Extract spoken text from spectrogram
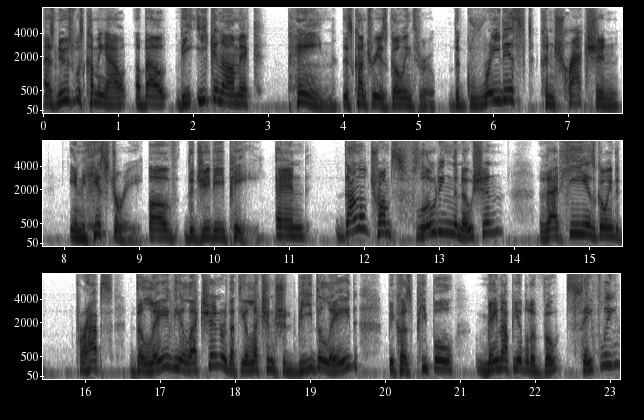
as news was coming out about the economic pain this country is going through, the greatest contraction in history of the GDP. And Donald Trump's floating the notion that he is going to perhaps delay the election or that the election should be delayed because people may not be able to vote safely.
